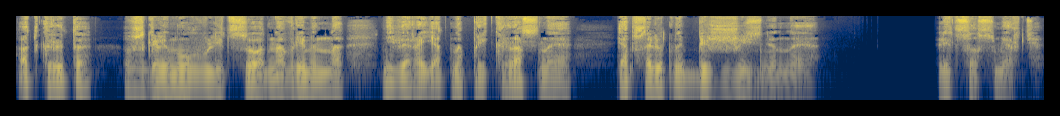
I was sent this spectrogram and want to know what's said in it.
открыто взглянул в лицо, одновременно невероятно прекрасное и абсолютно безжизненное лицо смерти.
